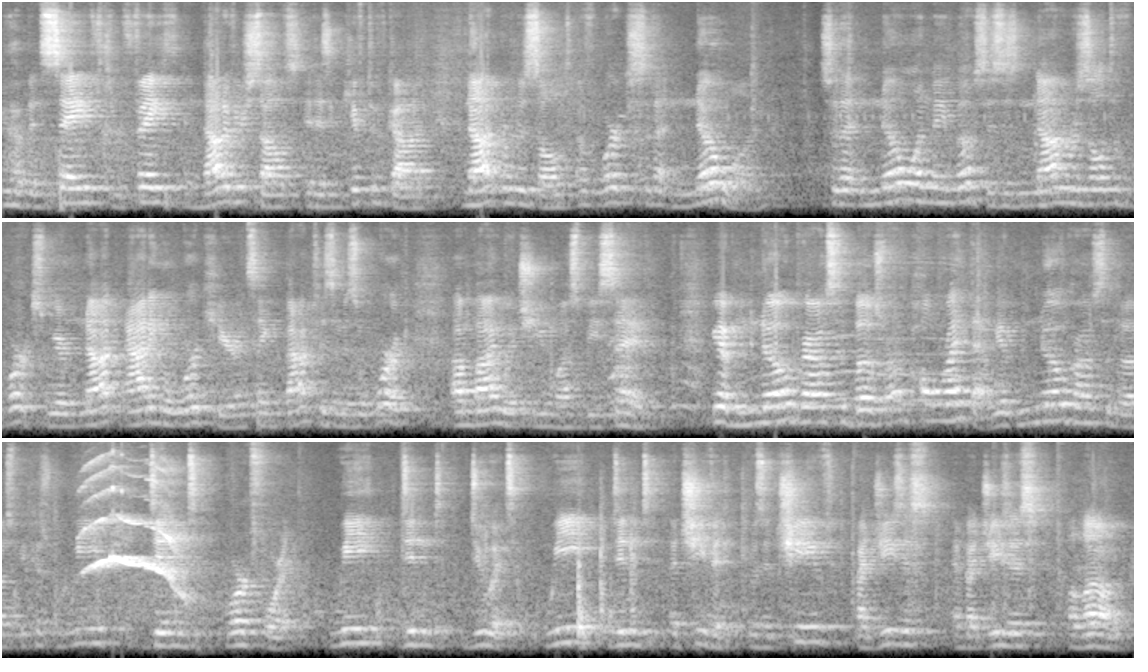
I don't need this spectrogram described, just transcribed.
you have been saved through faith, and not of yourselves. It is a gift of God, not a result of works, so that no one so that no one may boast. This is not a result of works. We are not adding a work here and saying baptism is a work um, by which you must be saved. We have no grounds to boast. Ron Paul write that. We have no grounds to boast because we didn't work for it. We didn't do it. We didn't achieve it. It was achieved by Jesus and by Jesus alone.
